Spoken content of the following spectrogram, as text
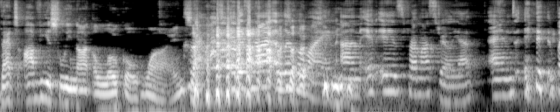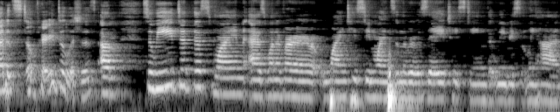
that's obviously not a local wine. So- Correct. it is not a local wine. Um, it is from Australia, and but it's still very delicious. Um, so we did this wine as one of our wine tasting wines in the rosé tasting that we recently had.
